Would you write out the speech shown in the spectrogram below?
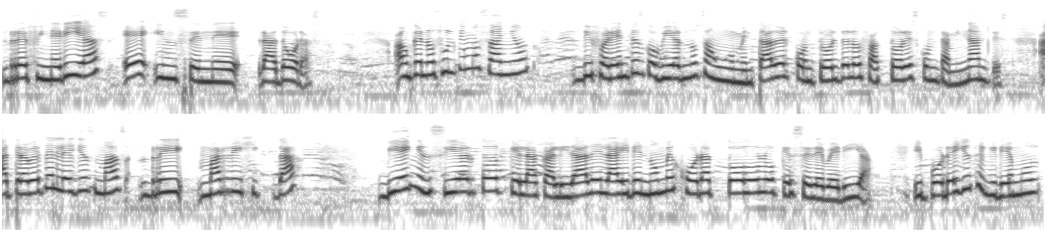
refinerías e incineradoras. Aunque en los últimos años diferentes gobiernos han aumentado el control de los factores contaminantes a través de leyes más, más rígidas, bien es cierto que la calidad del aire no mejora todo lo que se debería y por ello seguiremos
